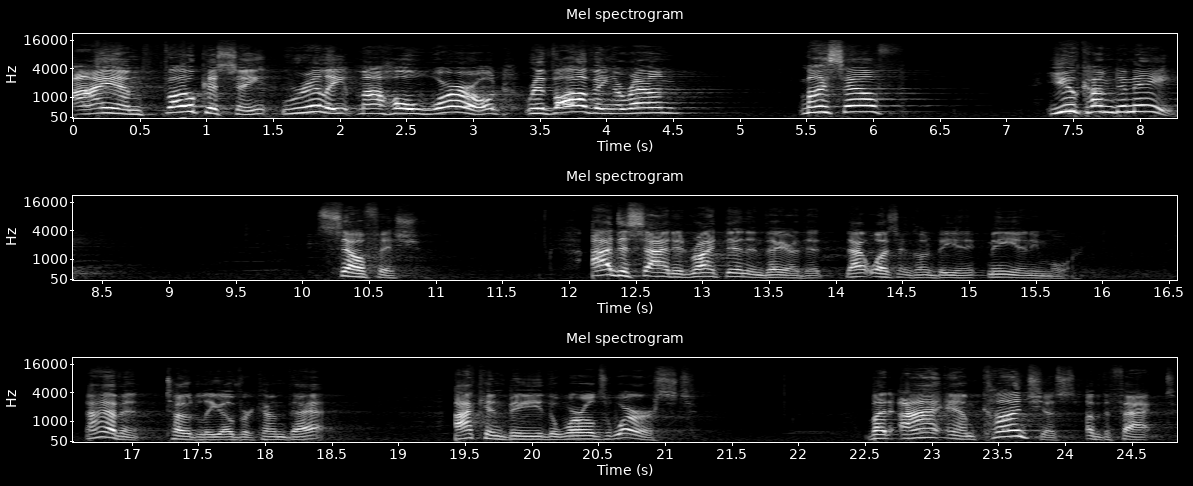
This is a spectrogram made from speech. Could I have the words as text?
I am focusing really my whole world revolving around myself. You come to me. Selfish. I decided right then and there that that wasn't going to be me anymore. I haven't totally overcome that. I can be the world's worst. But I am conscious of the fact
